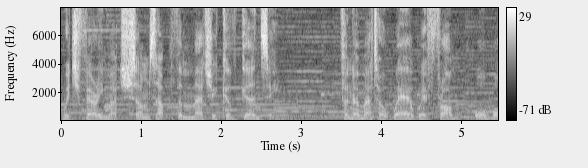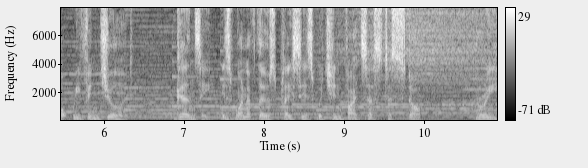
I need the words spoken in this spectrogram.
which very much sums up the magic of Guernsey. For no matter where we're from or what we've endured, Guernsey is one of those places which invites us to stop, breathe,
